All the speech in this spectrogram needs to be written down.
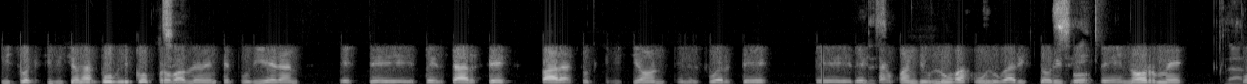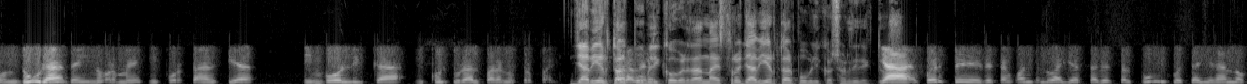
y su exhibición al público probablemente pudieran este, pensarse para su exhibición en el fuerte eh, de San Juan de Ulúa, un lugar histórico de enorme hondura, de enorme importancia simbólica y cultural para nuestro país. Ya abierto al público, ¿verdad, maestro? Ya abierto al público, señor director. Ya, Fuerte de San Juan de Lua ya está abierto al público, está llegando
